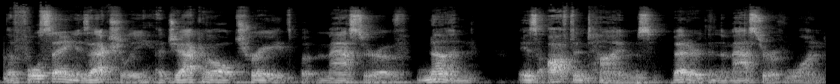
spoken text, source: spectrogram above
The full saying is actually a jack of all trades, but master of none is oftentimes better than the master of one.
